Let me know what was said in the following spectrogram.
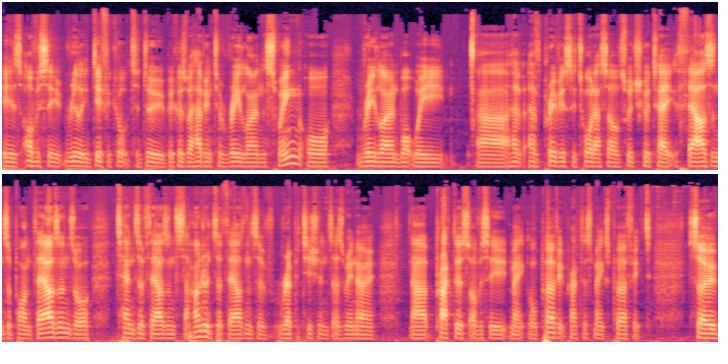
is obviously really difficult to do because we're having to relearn the swing or relearn what we uh, have, have previously taught ourselves, which could take thousands upon thousands or tens of thousands to hundreds of thousands of repetitions, as we know. Uh, practice obviously make or perfect practice makes perfect. So,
